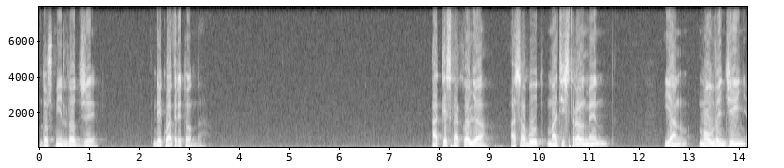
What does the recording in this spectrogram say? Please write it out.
2012 de Quatretonda. Aquesta colla ha sabut magistralment i amb molt d'enginy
